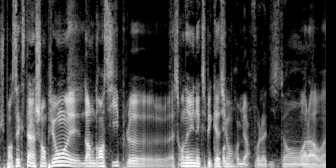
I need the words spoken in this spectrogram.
je pensais que c'était un champion, et dans le grand cible, euh, est-ce qu'on a une explication? Première fois la distance. Voilà, ouais.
